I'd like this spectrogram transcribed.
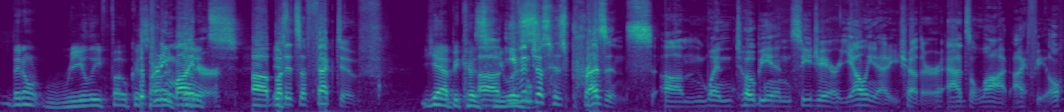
they don't really focus Pretty on it, but minor, it's- uh, but it's- it's effective. yeah because Uh, he was even just his presence um, when Toby and CJ are yelling at each other adds a lot. I feel.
